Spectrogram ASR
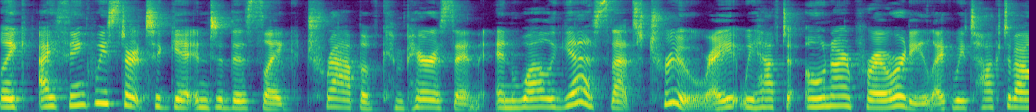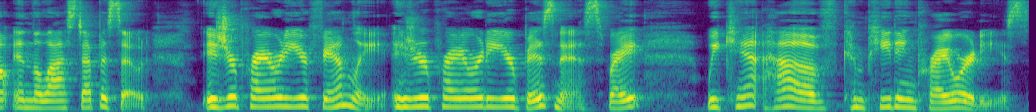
Like, I think we start to get into this like trap of comparison. And while, yes, that's true, right? We have to own our priority, like we talked about in the last episode. Is your priority your family? Is your priority your business, right? We can't have competing priorities.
